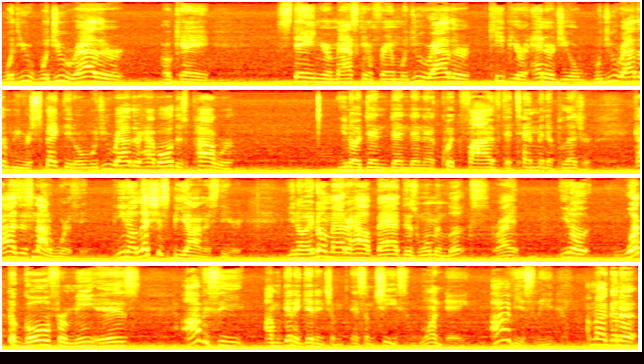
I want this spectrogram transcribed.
would you would you rather okay, stay in your masculine frame? Would you rather keep your energy or would you rather be respected or would you rather have all this power, you know, than, than, than a quick five to 10 minute pleasure? Guys, it's not worth it. You know, let's just be honest here. You know, it don't matter how bad this woman looks, right? You know, what the goal for me is, obviously, I'm to get in some, in some cheeks one day. Obviously, I'm not to,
